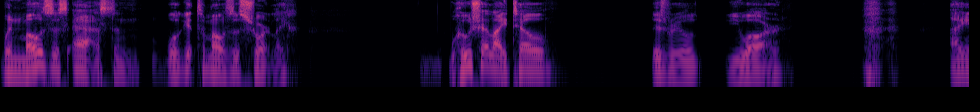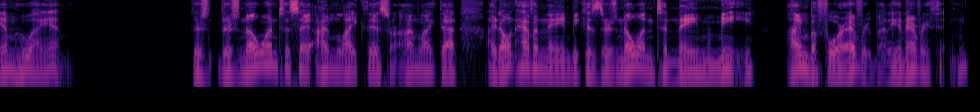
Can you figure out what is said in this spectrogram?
When Moses asked, and we'll get to Moses shortly, who shall I tell Israel you are? I am who I am. There's there's no one to say I'm like this or I'm like that. I don't have a name because there's no one to name me. I'm before everybody and everything.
